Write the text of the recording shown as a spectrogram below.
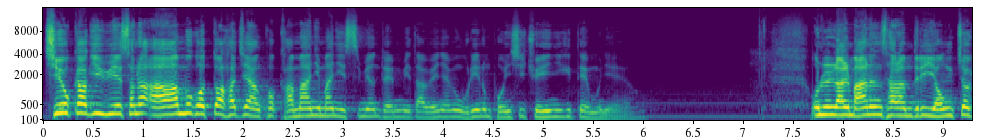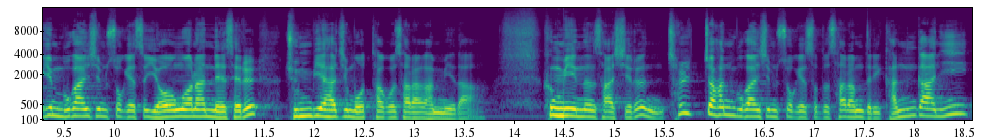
지옥 가기 위해서는 아무것도 하지 않고 가만히만 있으면 됩니다. 왜냐하면 우리는 본시 죄인이기 때문이에요. 오늘날 많은 사람들이 영적인 무관심 속에서 영원한 내세를 준비하지 못하고 살아갑니다. 흥미있는 사실은 철저한 무관심 속에서도 사람들이 간간히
